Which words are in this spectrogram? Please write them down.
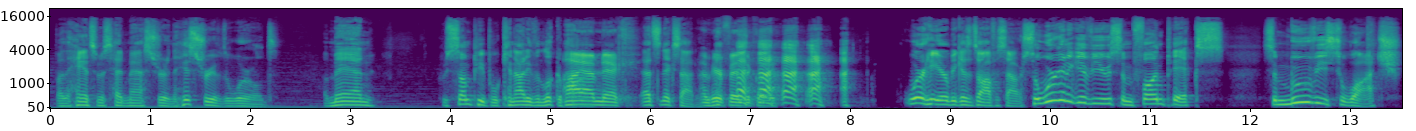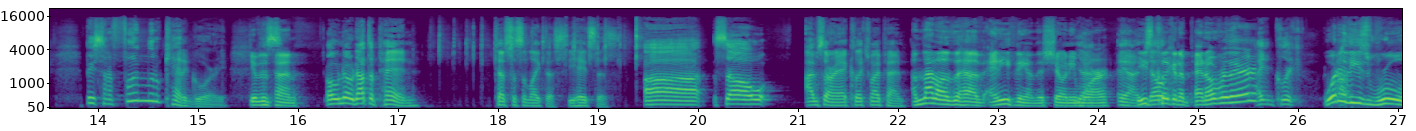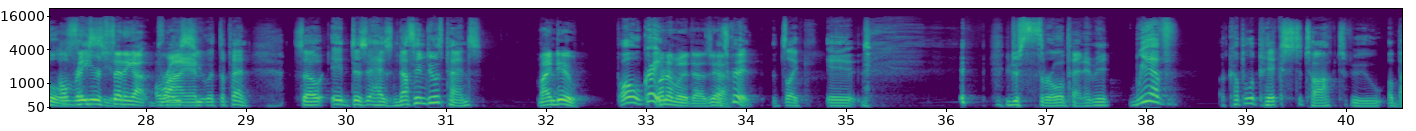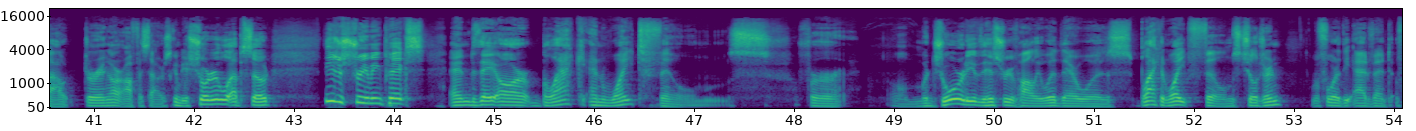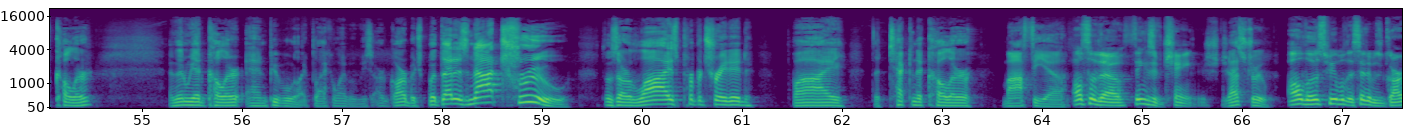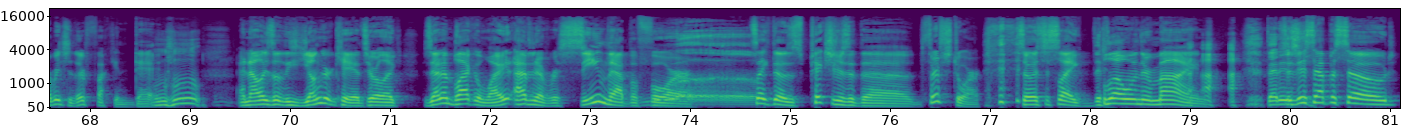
by the handsomest headmaster in the history of the world, a man who some people cannot even look upon. Hi, I'm Nick. That's Nick Sauter. I'm here physically. we're here because it's office hours. So we're going to give you some fun picks, some movies to watch based on a fun little category. Give the pen. Oh no, not the pen. Tess doesn't like this. He hates this. Uh, so I'm sorry, I clicked my pen. I'm not allowed to have anything on this show anymore. Yeah, yeah, He's no- clicking a pen over there. I can click. what are these rules that you're you. setting up, I'll Brian? with the pen. So it does. It has nothing to do with pens. Mine do. Oh, great. One of them does. Yeah. That's great. It's like it. you just throw a pen at me. We have a couple of picks to talk to you about during our office hours. It's gonna be a shorter little episode. These are streaming picks, and they are black and white films. For a majority of the history of Hollywood, there was black and white films, children, before the advent of color. And then we had color, and people were like, black and white movies are garbage. But that is not true. Those are lies perpetrated by the Technicolor mafia. Also, though, things have changed. That's true. All those people that said it was garbage, they're fucking dead. Mm-hmm. And now these are these younger kids who are like, "Is that in black and white? I've never seen that before." It's like those pictures at the thrift store. So it's just like blowing their mind. That So this episode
